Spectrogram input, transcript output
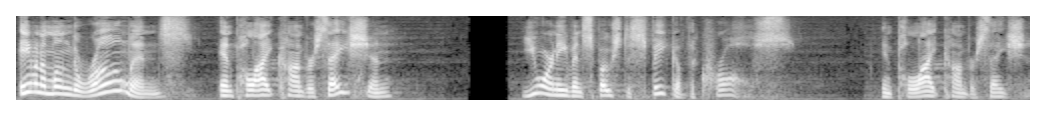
Even among the Romans, in polite conversation, you weren't even supposed to speak of the cross in polite conversation.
